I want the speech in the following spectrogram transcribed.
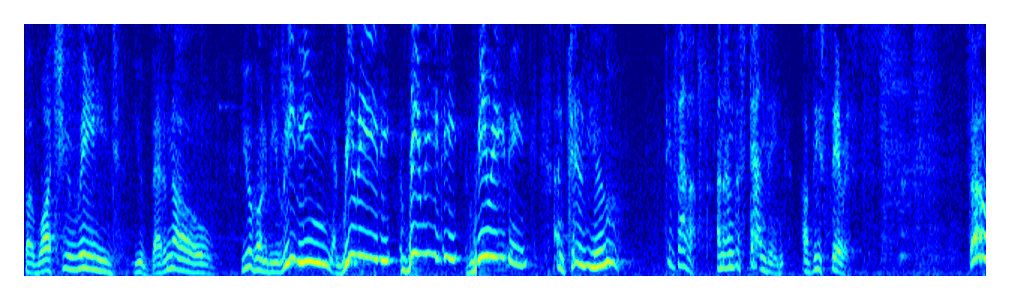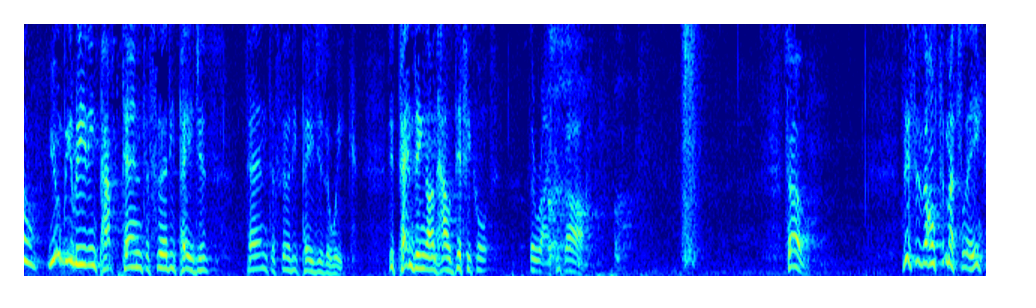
But what you read, you better know you're going to be reading and rereading and rereading and rereading until you develop an understanding of these theorists. So you'll be reading perhaps 10 to 30 pages, 10 to 30 pages a week, depending on how difficult the writers are. So, this is ultimately,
